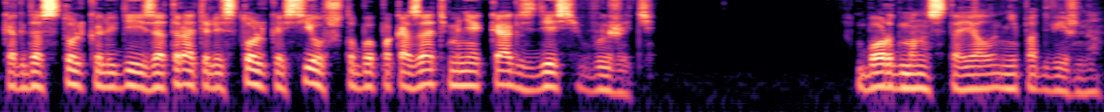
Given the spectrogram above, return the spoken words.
когда столько людей затратили столько сил, чтобы показать мне, как здесь выжить». Бордман стоял неподвижно.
